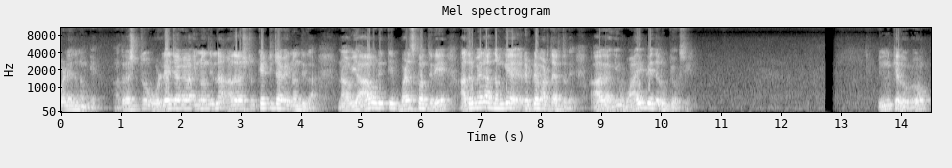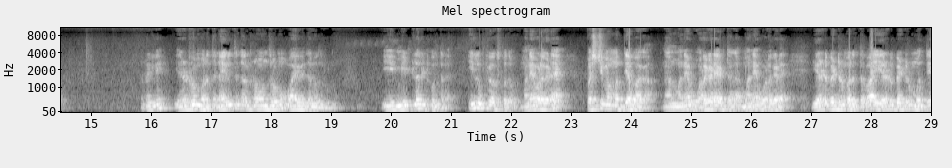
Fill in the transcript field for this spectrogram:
ಒಳ್ಳೆಯದು ನಮಗೆ. ಅದರಷ್ಟು ಒಳ್ಳೆ ಜಾಗ ಇನ್ನೊಂದಿಲ್ಲ, ಅದರಷ್ಟು ಕೆಟ್ಟ ಜಾಗ ಇನ್ನೊಂದಿಲ್ಲ. ನಾವು ಯಾವ ರೀತಿ ಬಳಸ್ಕೊಂತೀರಿ, ಅದ್ರ ಮೇಲೆ ಅದು ನಮಗೆ ರಿಪ್ಲೈ ಮಾಡ್ತಾ ಇರ್ತದೆ. ಹಾಗಾಗಿ ವಾಯುವ್ಯದಲ್ಲಿ ಉಪಯೋಗಿಸಿ. ಇನ್ನು ಕೆಲವರು ಇಲ್ಲಿ ಎರಡು ರೂಮ್ ಬರುತ್ತೆ. ನೈಋತ್ಯದಲ್ಲಿ ಒಂದು ರೂಮು ವಾಯುವ್ಯದಲ್ಲಿ ಒಂದು ರೂಮು ಈ ಮಿಡ್ಲಲ್ಲಿ ಇಟ್ಕೊಂತಾರೆ. ಇಲ್ಲಿ ಉಪಯೋಗಿಸ್ಬೋದು. ಮನೆ ಒಳಗಡೆ, ಪಶ್ಚಿಮ ಮಧ್ಯ ಭಾಗ. ನಾನು ಮನೆ ಹೊರಗಡೆ ಇರ್ತಾ ಇಲ್ಲ, ಮನೆ ಒಳಗಡೆ. ಎರಡು ಬೆಡ್ರೂಮ್ ಬರುತ್ತವ ಎರಡು ಬೆಡ್ರೂಮ್ ಮಧ್ಯೆ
